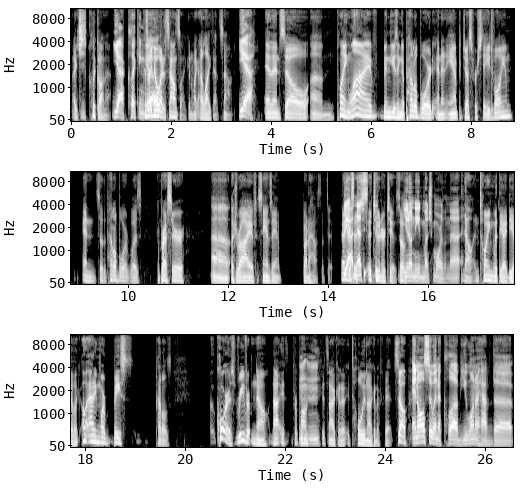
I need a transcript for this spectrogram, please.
I just click on that Yeah, click and because. I know what it sounds like, and I'm like I like that sound. Yeah. And then so um, playing live, been using a pedal board and an amp just for stage volume. And so the pedal board was compressor, uh, a drive, sans amp, front of house. That's it. I Yeah, guess and a, that's a tuner too. So you don't need much more than that. no, and toying with the idea of like, oh, adding more bass pedals, chorus, reverb. No, not it's, for punk. Mm-mm. It's not gonna. It's totally not gonna fit. So And also in a club, you want to have the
